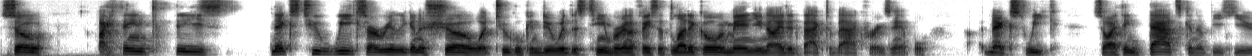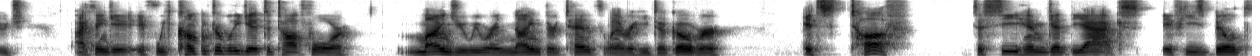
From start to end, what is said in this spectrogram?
So I think these next two weeks are really going to show what Tuchel can do with this team. We're going to face Atletico and Man United back to back, for example, next week. So I think that's going to be huge. I think if we comfortably get to top four, mind you, we were in ninth or tenth whenever he took over. It's tough to see him get the axe if he's built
